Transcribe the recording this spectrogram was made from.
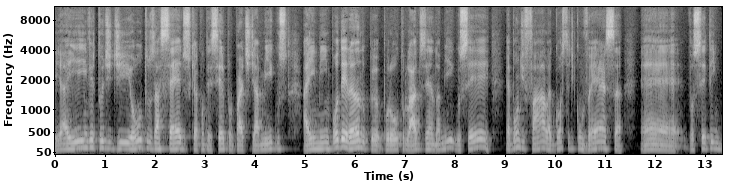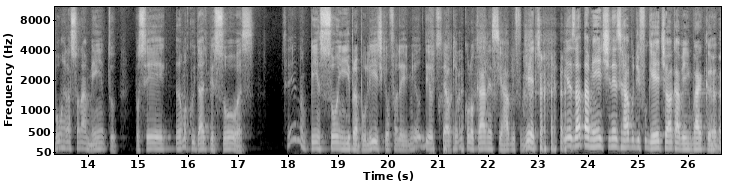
E aí, em virtude de outros assédios que aconteceram por parte de amigos, aí me empoderando por, outro lado, dizendo: amigo, você é bom de fala, gosta de conversa, é, você tem bom relacionamento, você ama cuidar de pessoas. Você não pensou em ir para a política? Eu falei, meu Deus do céu, quer me colocar nesse rabo de foguete? E exatamente nesse rabo de foguete eu acabei embarcando.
